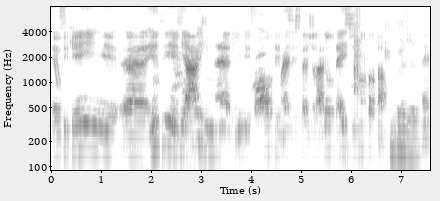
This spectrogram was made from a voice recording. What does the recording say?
Eu fiquei é, entre viagem, né, ida e volta, e mais estadia lá, deu 10 dias no total. Entendi. É,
